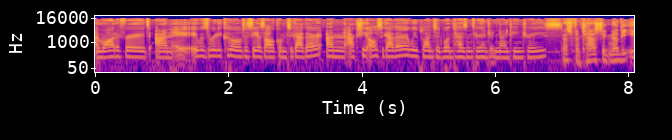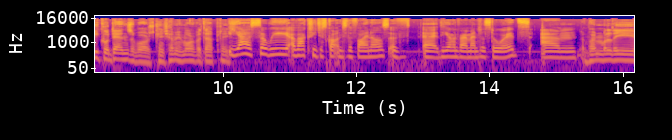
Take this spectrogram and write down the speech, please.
And Waterford, and it, it was really cool to see us all come together. And actually, all together, we planted 1,319 trees. That's fantastic. Now, the ECO-UNESCO Awards, can you tell me more about that, please? Yeah, so we have actually just gotten to the finals of uh, the Young Environmentalist Awards. Um, And when will the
